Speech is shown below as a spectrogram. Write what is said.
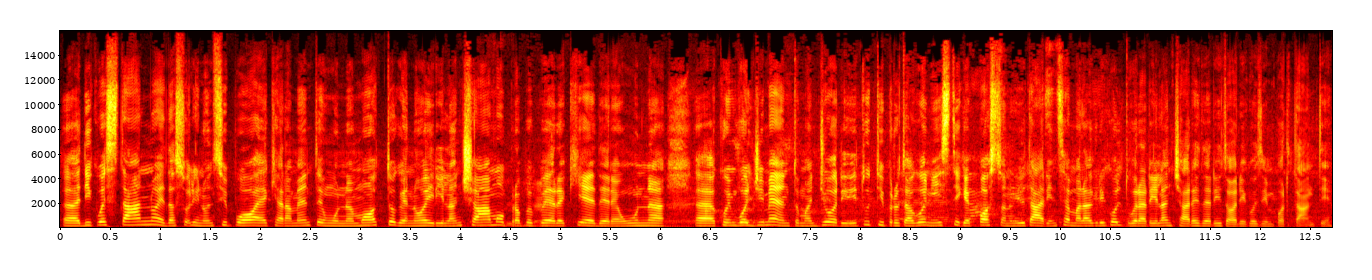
eh, di quest'anno e da soli non si può è chiaramente un motto che noi rilanciamo proprio per chiedere un eh, coinvolgimento maggiore di tutti i protagonisti protagonisti che possono aiutare insieme all'agricoltura a rilanciare territori così importanti.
